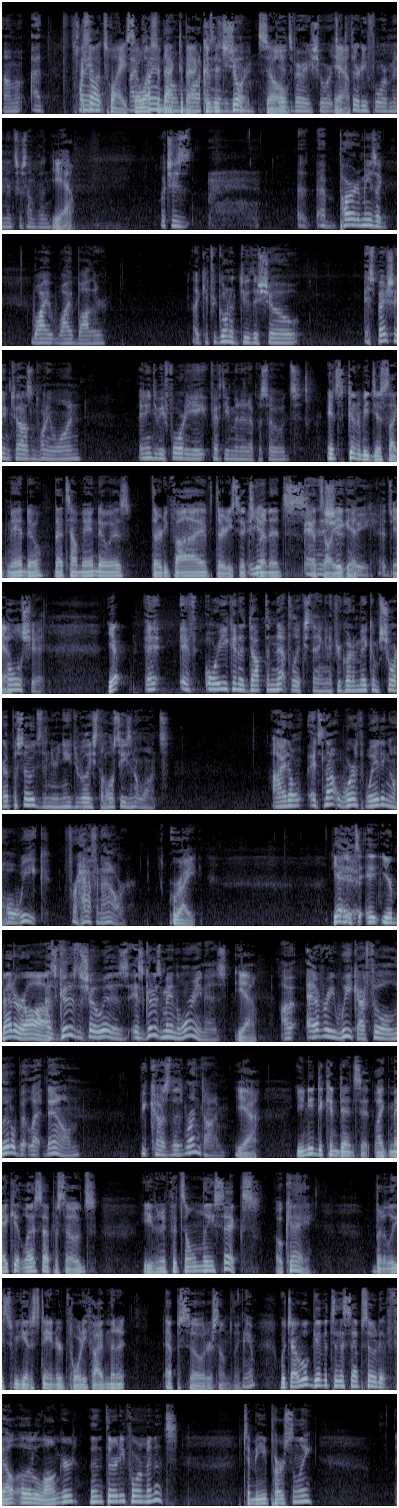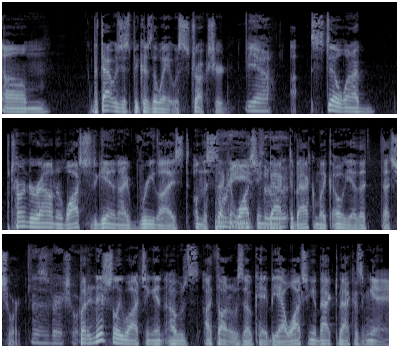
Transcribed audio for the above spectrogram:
Um, I, I saw it twice. I watched it back to back because it's it short, again. so- Yeah, it's very short. It's yeah. like 34 minutes or something. Yeah. Which is a, a part of me is like, why? Why bother? Like, if you're going to do the show, especially in 2021, they need to be 48, 50 minute episodes. It's going to be just like Mando. That's how Mando is. 35, 36 Yeah, minutes. and That's all you get. Be. It's yeah. bullshit. Yep. Eh, If or you can adopt the Netflix thing, and if you're going to make them short episodes, then you need to release the whole season at once. I don't. It's not worth waiting a whole week for half an hour. Right. Yeah, it's it, you're better off. As good as the show is, as good as Mandalorian is, yeah. I, every week I feel a little bit let down because of the runtime. Yeah. You need to condense it. Like make it less episodes, even if it's only 6. Okay. But at least we get a standard 45 minute episode or something. Yep. Which I will give it to this episode it felt a little longer than 34 minutes to me personally. Um but that was just because of the way it was structured. Yeah, still when I turned around and watched it again, I realized on the second Breeze watching back it. to back, I'm like, oh yeah, that that's short. this is very short. But initially watching it, I was I thought it was okay. But yeah, watching it back to back, I was like, yeah,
